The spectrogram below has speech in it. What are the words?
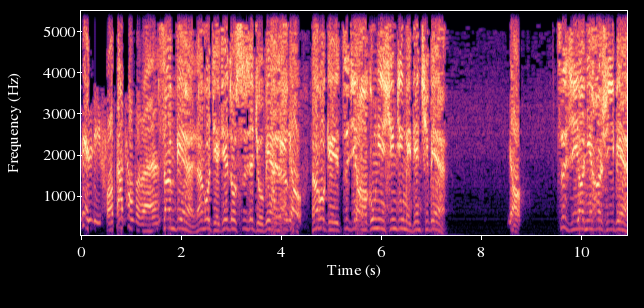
念礼佛大忏悔文。三遍，然后姐姐做四十九遍，遍然后有然后给自己老公念心经每天七遍，有。自己要念二十一遍。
